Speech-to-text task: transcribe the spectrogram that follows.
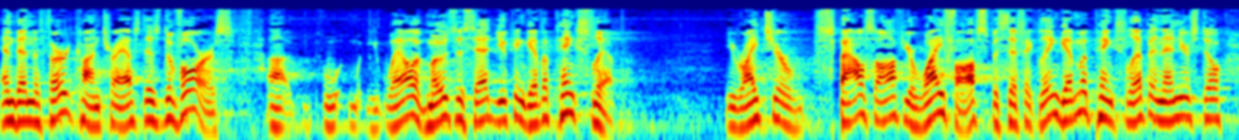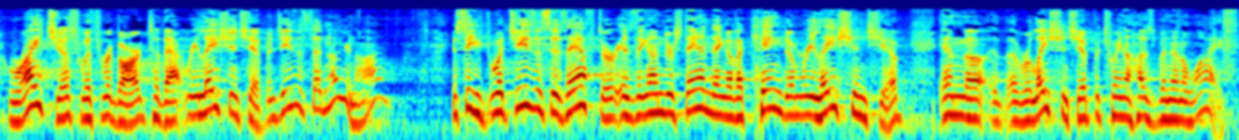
And then the third contrast is divorce. Uh, well, if Moses said you can give a pink slip, you write your spouse off, your wife off specifically, and give them a pink slip, and then you're still righteous with regard to that relationship. And Jesus said, no, you're not. You see, what Jesus is after is the understanding of a kingdom relationship in the, the relationship between a husband and a wife,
